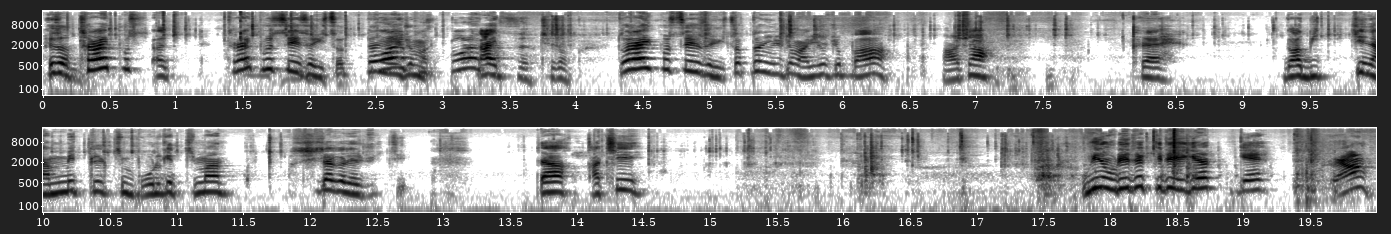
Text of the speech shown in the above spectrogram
그래서 트라이포스, 아, 트라이포스에서 있었던 일 좀, 트라이포- 트라이포스. 아, 죄송. 트라이포스에서 있었던 일 좀 알려줘봐. 맞아. 그래. 너 믿진 안 믿을진 모르겠지만 시작을 해주지. 자, 같이. 우리는 우리들끼리 얘기할게. 그냥.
